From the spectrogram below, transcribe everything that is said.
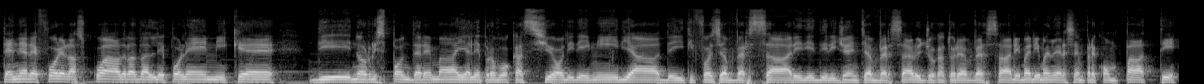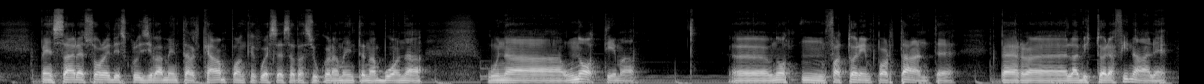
tenere fuori la squadra dalle polemiche, di non rispondere mai alle provocazioni dei media, dei tifosi avversari, dei dirigenti avversari, giocatori avversari, ma rimanere sempre compatti, pensare solo ed esclusivamente al campo, anche questa è stata sicuramente una buona, una, un'ottima, eh, un, un fattore importante per eh, la vittoria finale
